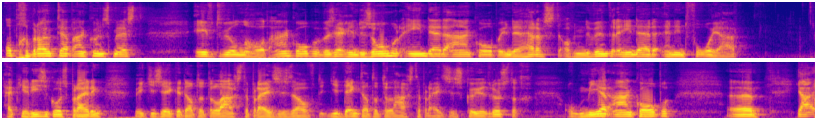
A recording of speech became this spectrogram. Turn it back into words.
opgebruikt hebt aan kunstmest. Eventueel nog wat aankopen. We zeggen in de zomer een derde aankopen, in de herfst of in de winter een derde en in het voorjaar. Heb je risicospreiding, weet je zeker dat het de laagste prijs is. Of je denkt dat het de laagste prijs is, kun je het rustig ook meer aankopen. Uh, ja,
